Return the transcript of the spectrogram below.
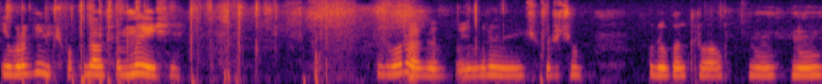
Ибрагимович попадался Мэйси. Два раза Ибрагимович, причем долго открывал. Ну, ну.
